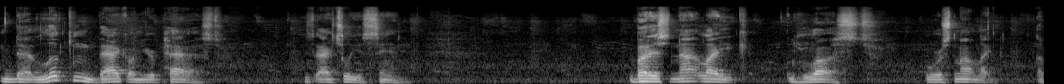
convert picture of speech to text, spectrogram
that looking back on your past is actually a sin. But it's not like lust, or it's not like a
